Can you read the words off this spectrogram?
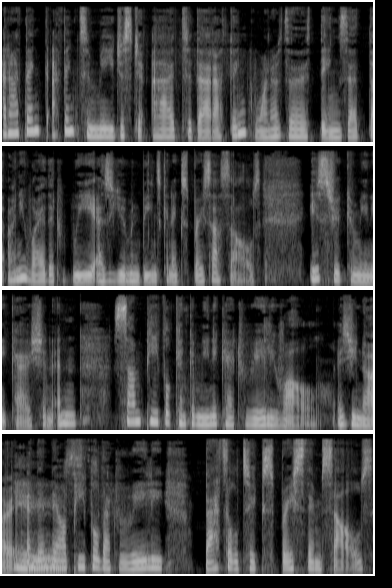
And I think, I think to me, just to add to that, I think one of the things that the only way that we as human beings can express ourselves is through communication. And some people can communicate really well, as you know. Yes. And then there are people that really battle to express themselves.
